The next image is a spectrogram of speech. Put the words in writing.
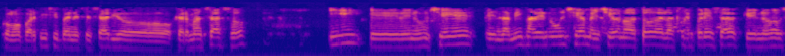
como partícipe necesario Germán Sasso, y eh, denuncié, en la misma denuncia menciono a todas las empresas que nos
